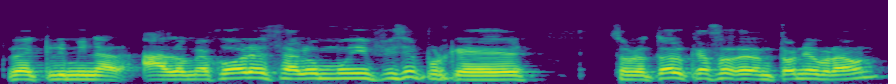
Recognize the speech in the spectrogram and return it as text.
recriminar. A lo mejor es algo muy difícil porque, sobre todo el caso de Antonio Brown,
